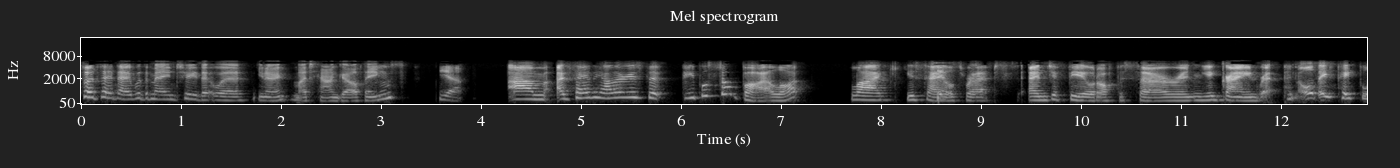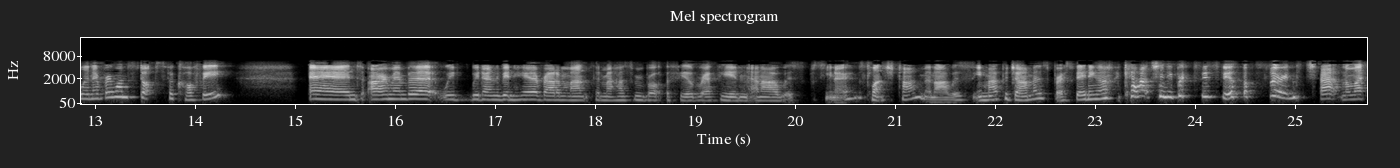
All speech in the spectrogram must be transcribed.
so I'd say they were the main two that were, you know, my town girl things. Yeah. Um, I'd say the other is that people still buy a lot, like your sales reps and your field officer and your grain rep and all these people, and everyone stops for coffee. And I remember we'd, we'd only been here about a month, and my husband brought the field rep in, and I was, you know, it was lunchtime, and I was in my pajamas breastfeeding on the couch, and he brings his field officer in to chat, and I'm like,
